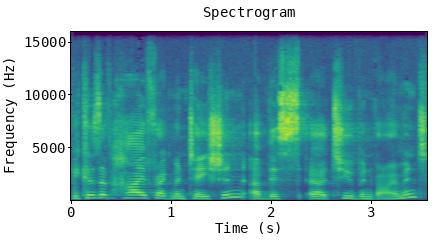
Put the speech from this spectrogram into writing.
Because of high fragmentation of this uh, tube environment,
